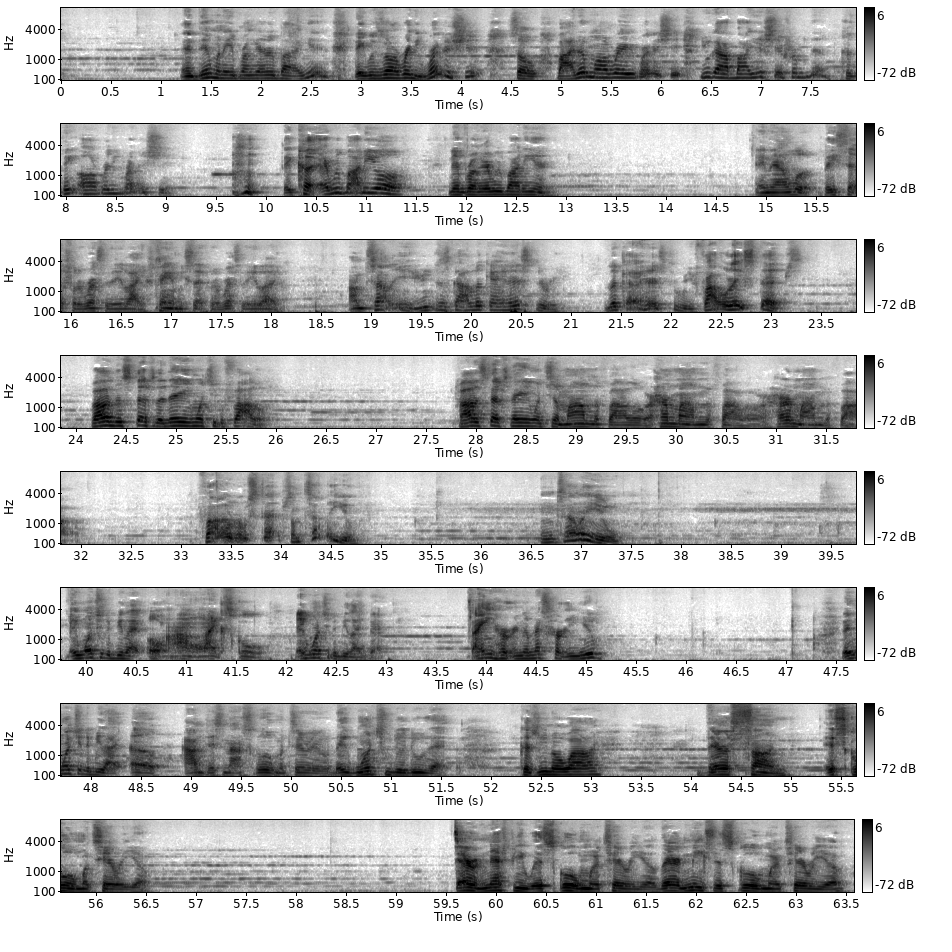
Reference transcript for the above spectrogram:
And then when they brought everybody in, they was already running shit. So by them already running shit, you gotta buy your shit from them because they already running shit. they cut everybody off, then brought everybody in. And now look, they set for the rest of their life. Family set for the rest of their life. I'm telling you, you just gotta look at history. Look at history. Follow their steps. Follow the steps that they want you to follow. Follow the steps they want your mom to follow, or her mom to follow, or her mom to follow. Follow those steps. I'm telling you. I'm telling you. They want you to be like, oh, I don't like school. They want you to be like that. I ain't hurting them. That's hurting you. They want you to be like, oh, I'm just not school material. They want you to do that. Because you know why? Their son is school material. Their nephew is school material. Their niece is school material.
